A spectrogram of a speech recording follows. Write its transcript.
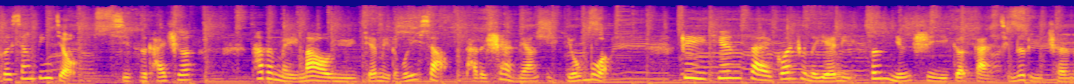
喝香槟酒，骑自开车，她的美貌与甜美的微笑，她的善良与幽默，这一天在观众的眼里分明是一个感情的旅程。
